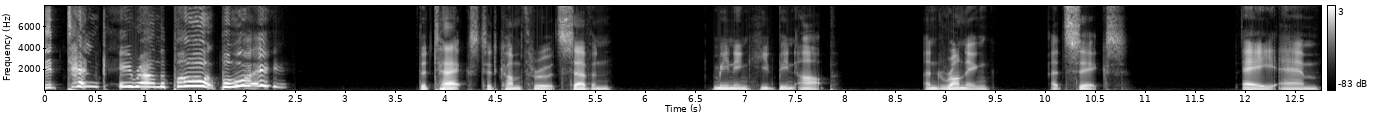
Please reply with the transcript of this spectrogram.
Did 10k round the park, boy. The text had come through at 7, meaning he'd been up and running at 6 a.m.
